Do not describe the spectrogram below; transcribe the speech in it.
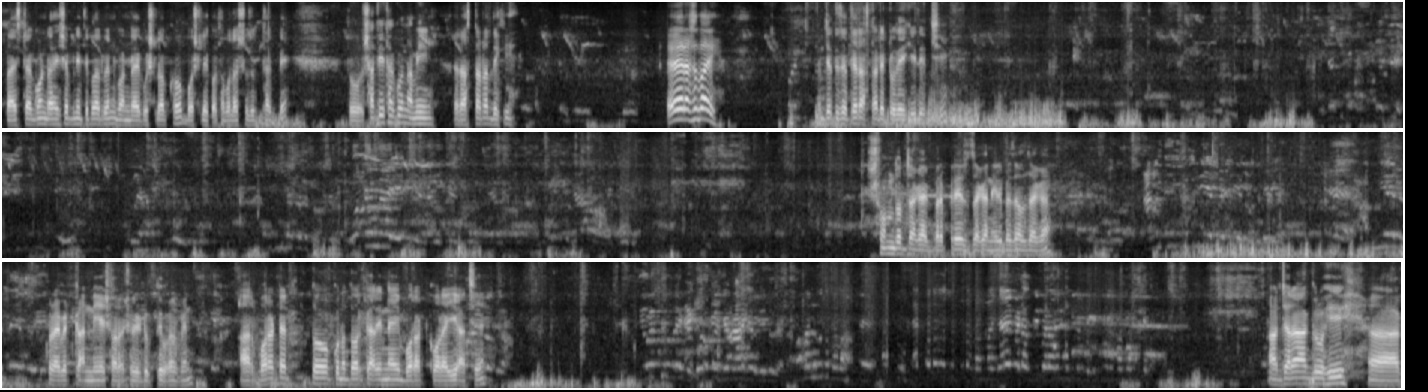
প্রাইসটা গন্ডা হিসাবে নিতে পারবেন গন্ডা একুশ লক্ষ, বসলে কথা বলার সুযোগ থাকবে। তো সাথেই থাকুন, আমি রাস্তাটা দেখি। এ, রাশেদ ভাই। যেতে যেতে রাস্তাটা একটু দেখিয়ে দিচ্ছি। সুন্দর জায়গা, একবারে প্রেস জায়গা, নির্ভেজাল জায়গা। প্রাইভেট কার নিয়ে সরাসরি ঢুকতে পারবেন। আর বরাটের তো কোনো দরকারই নেই, বরাট করাই আছে। আর যারা আগ্রহী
